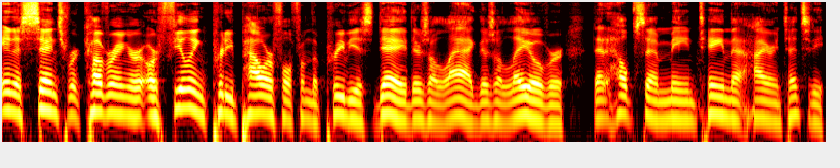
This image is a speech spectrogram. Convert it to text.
in a sense, recovering or, or feeling pretty powerful from the previous day, there's a lag, there's a layover that helps them maintain that higher intensity.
